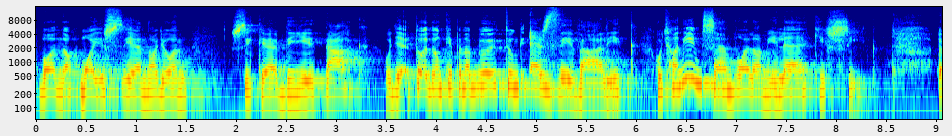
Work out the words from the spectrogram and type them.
vannak ma is ilyen nagyon sikerdiéták, Ugye tulajdonképpen a bőjtünk ezzé válik, hogyha nincsen valami lelki sík. Ö,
